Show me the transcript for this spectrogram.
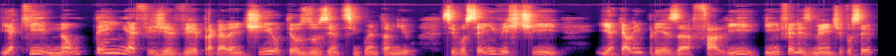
E aqui não tem FGV para garantir os teus 250 mil. Se você investir e aquela empresa falir, infelizmente você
